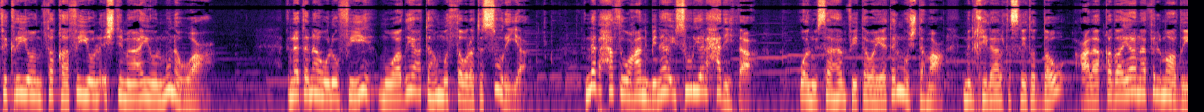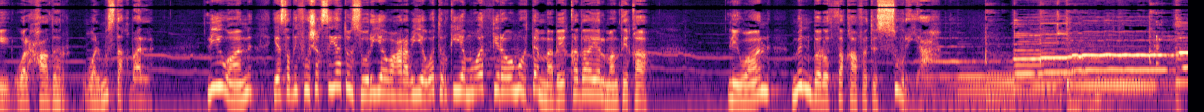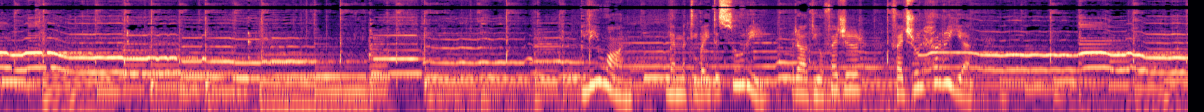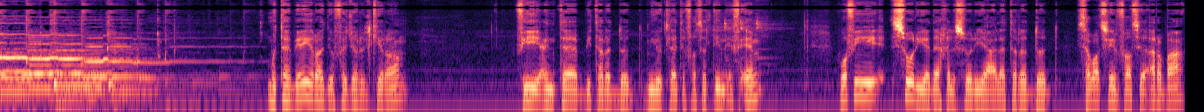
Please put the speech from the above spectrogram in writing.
فكري ثقافي اجتماعي منوع. نتناول فيه مواضيع تهم الثورة السورية. نبحث عن بناء سوريا الحديثة. ونساهم في توعية المجتمع من خلال تسليط الضوء على قضايانا في الماضي والحاضر والمستقبل. ليوان يستضيف شخصيات سورية وعربية وتركية مؤثرة ومهتمة بقضايا المنطقة. ليوان منبر الثقافة السورية. لمة البيت السوري راديو فجر فجر الحرية. متابعي راديو فجر الكرام في عنتاب بتردد 103.2 FM وفي سوريا داخل سوريا على تردد 97.4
